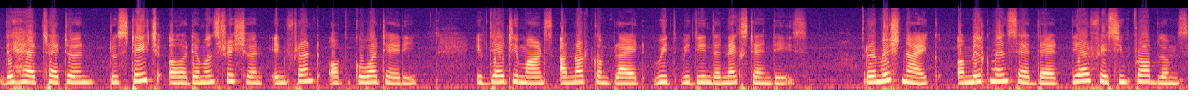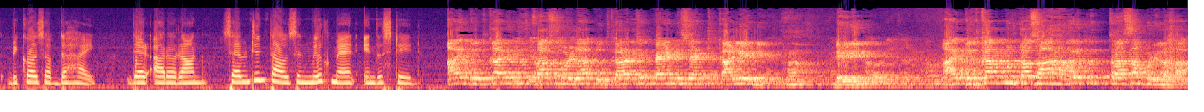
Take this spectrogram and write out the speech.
They have threatened to stage a demonstration in front of Goa Dairy if their demands are not complied with within the next 10 days. Ramesh Naik, a milkman, said that they are facing problems because of the hike. There are around 17,000 milkmen in the state. आय दुधकार इतून त्रास पडला दुधकाराची पॅन्ट शर्ट काढली न्ही डेअरीन. आय दुधकार म्हणतो इतून त्रासा पडिल्लो आहा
